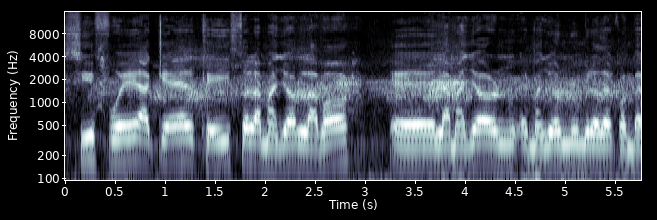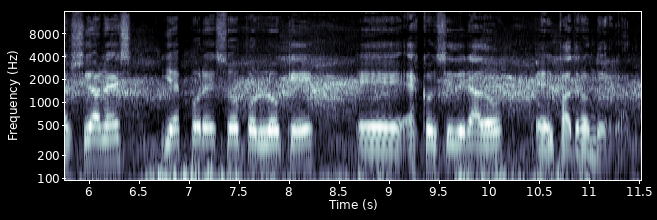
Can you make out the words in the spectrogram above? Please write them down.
sí fue aquel que hizo la mayor labor, eh, la mayor, el mayor número de conversiones y es por eso por lo que eh, es considerado el patrón de Irlanda.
